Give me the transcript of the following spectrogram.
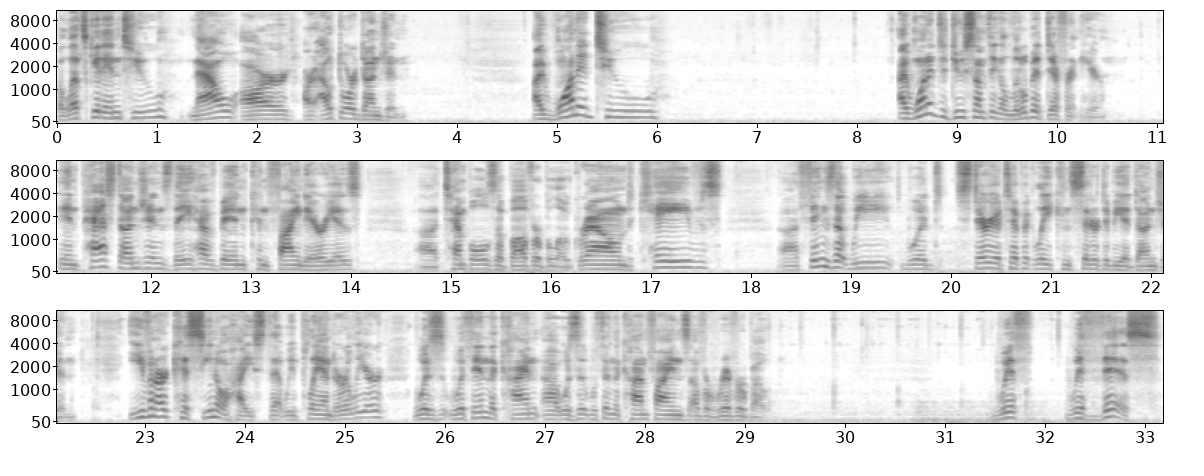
But let's get into now our our outdoor dungeon. I wanted to I wanted to do something a little bit different here. In past dungeons, they have been confined areas, uh, temples above or below ground, caves, uh, things that we would stereotypically consider to be a dungeon. Even our casino heist that we planned earlier was within the kind uh, was within the confines of a riverboat. With with this,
